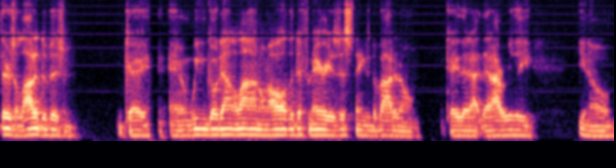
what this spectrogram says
there's a lot of division. Okay. And we can go down the line on all the different areas this thing's divided on. Okay. That I, that I really, you know,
